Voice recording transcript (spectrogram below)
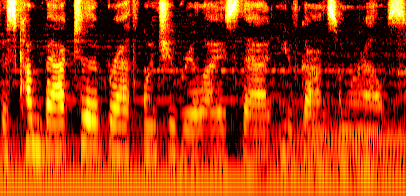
Just come back to the breath once you realize that you've gone somewhere else.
